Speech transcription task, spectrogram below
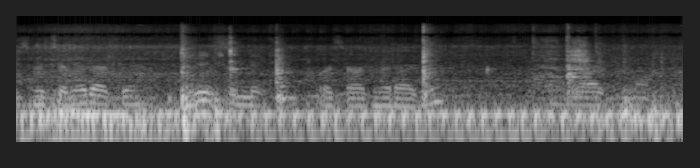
इसमें चने रहते हैं। और साथ में राजमा। राजमा।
